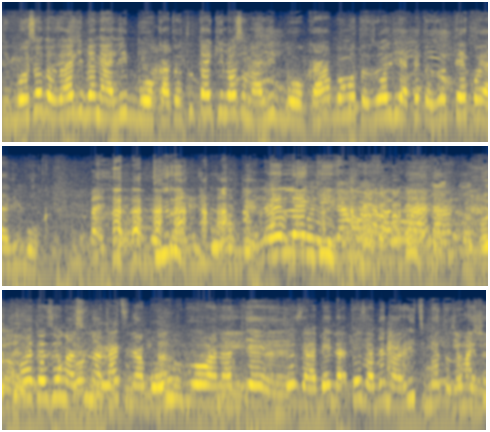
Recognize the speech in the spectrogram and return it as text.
liboso tozalaki mpe na liboka totutaki loso na liboka bongo tozolia mpe tozoteka oyo ya liboka elengi. Oyo tozonga su na kati na boumbu wana te. Toza be na rythme tozosoki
